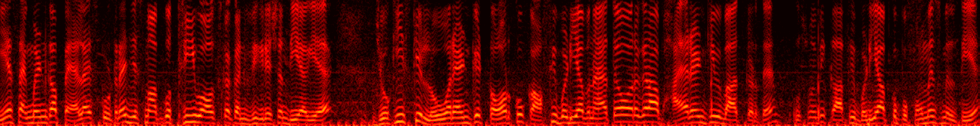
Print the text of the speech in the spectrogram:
ये सेगमेंट का पहला स्कूटर है, जिसमें आपको थ्री वॉल्स का कन्फिग्रेशन दिया गया है, जो कि इसके लोअर एंड के टॉर को काफ़ी बढ़िया बनाया था। और अगर आप हायर एंड की भी बात करते हैं, उसमें भी काफ़ी बढ़िया आपको परफॉर्मेंस मिलती है।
